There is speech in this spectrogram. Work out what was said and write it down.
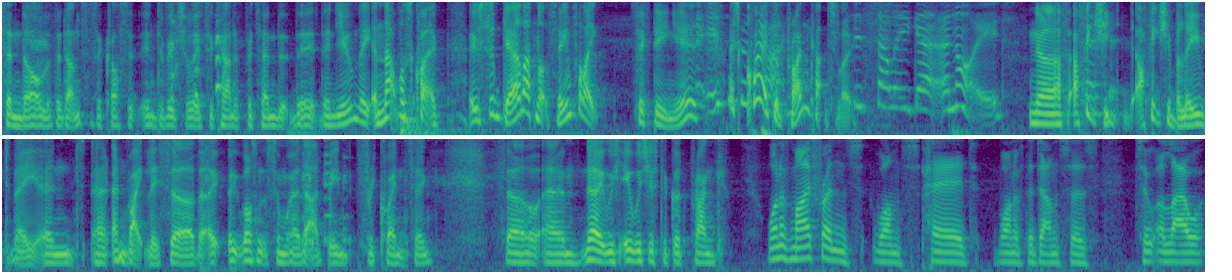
send all of the dancers across it individually to kind of pretend that they, they knew me. And that was quite a, it was some girl I'd not seen for like 15 years. It is a It's good quite a good prank. prank, actually. Did Sally get annoyed? No, I, th- I think she, I think she believed me, and uh, and rightly so. That it, it wasn't somewhere that I'd been frequenting. So um, no, it was it was just a good prank. One of my friends once paid one of the dancers to allow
